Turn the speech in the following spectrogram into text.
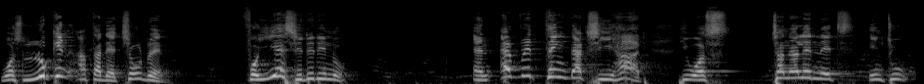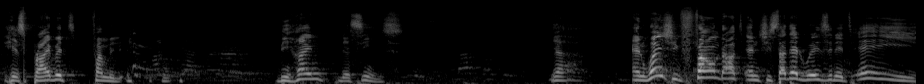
was looking after their children. For years, she didn't know. And everything that she had, he was channeling it into his private family. Behind the scenes. Yeah. And when she found out and she started raising it, hey,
